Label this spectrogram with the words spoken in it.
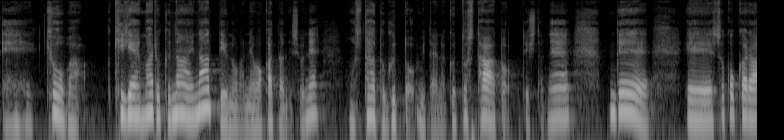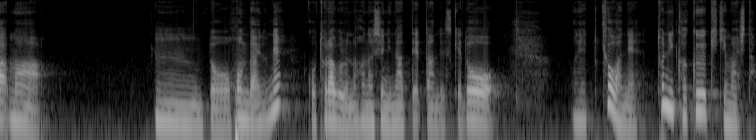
えー、今日は機嫌悪くないなっていうのがね、分かったんですよね。もうスタートグッドみたいな、グッドスタートでしたね。で、えー、そこから、まあ、うんと、本題のね、こうトラブルの話になってったんですけど、えっと、今日はね、とにかく聞きました。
